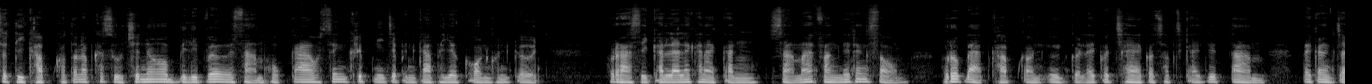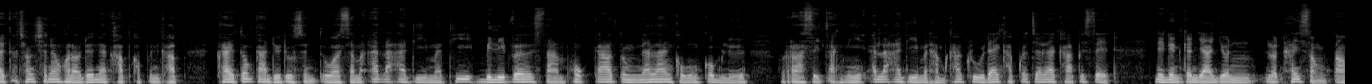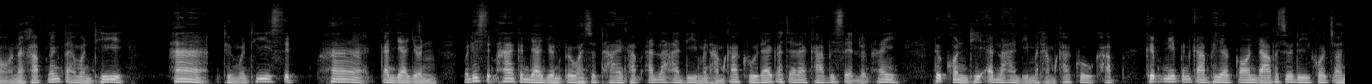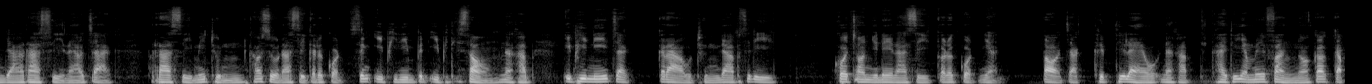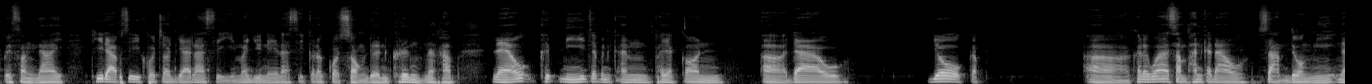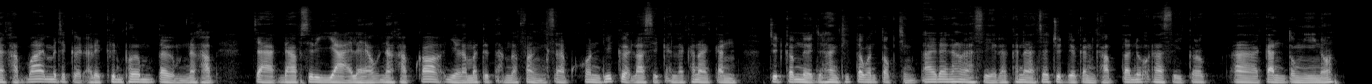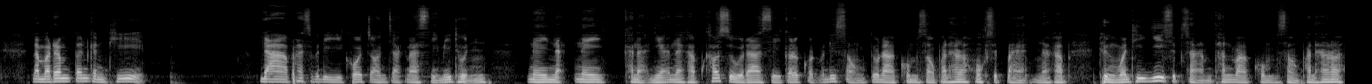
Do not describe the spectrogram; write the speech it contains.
สวัสดีครับ ขอต้อนรับเข้าสู่ช anel believer 369 ซึ่งคลิปนี้จะเป็นการพยากรณ์คนเกิด ราศีกันและลัคนากัน สามารถฟังได้ทั้งสองรูปแบบครับ ก่อนอื่นกดไลค์กดแชร์กด subscribe ติดตาม ไปกำลังใจกับช่องช anel ของเราด้วยนะครับ ขอบคุณครับ ใครต้องการดูดูส่วนตัวสามารถแอดละอาดีมาที่ believer 369 ตรงด้านล่างของวงกลม หรือราศีจากนี้แอดละอาดีมาทำค่าครูได้ครับก็จะได้ราคาพิเศษ ในเดือนกันยายนลดให้ 2 ต่อนะครับตั้งแต่วันที่ 5 ถึงวันที่ 15 กันยายน วันที่ 15 กันยายนเป็นวันสุดท้ายครับแอดลาอาดีมาทำค่าครูได้ก็จะราคาพิเศษลดให้ทุกคนที่แอดลาอาดีมาทำค่าครูครับ คลิปนี้เป็นการพยากรณ์ดาวพฤหัสบดีโคจรย้ายราศีแล้วจากราศีมิถุนเข้าสู่ราศีกรกฎซึ่ง EP นี้เป็น EP ที่2นะครับ EP นี้จะกล่าวถึงดาวพฤหัสบดีโคจรอยู่ในราศีกรกฎเนี่ย ต่อจากคลิปที่แล้วนะครับ ใครที่ยังไม่ได้ฟังเนาะก็กลับไปฟังได้ ที่ดาวพฤหัสบดีโคจรย้ายราศีมาอยู่ในราศีกรกฎ2เดือนครึ่งนะครับ แล้วคลิปนี้จะเป็นการพยากรณ์ดาวโยกกับเขาเรียกว่าสัมพันธ์กับดาวสามดวงนี้นะครับ ว่ามันจะเกิดอะไรขึ้นเพิ่มเติมนะครับ จากดาวสบดีย้ายแล้วนะครับ ก็เดี๋ยวเรามาติดตามรับฟังสำหรับคนที่เกิดราศีกันและขนากัน จุดกำเนิดจะทางทิศตะวันตกเฉียงใต้ได้ทั้งราศีและขนาจะจุดเดียวกันครับตนุราศีกรก กันตรงนี้เนาะเรามาเริ่มต้นกันที่ ดาวพฤหัสบดีโคจรจากราศีมิถุนในในขณะนี้นะครับเข้าสู่ราศีกรกฎวันที่ 2 ตุลาคม 2568 นะครับถึงวันที่ 23 ธันวาคม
